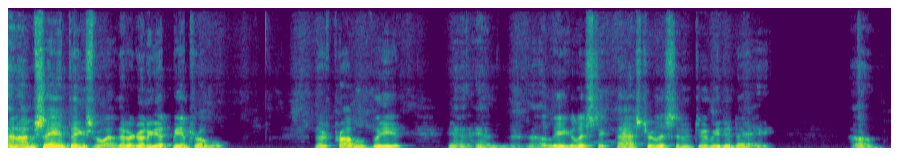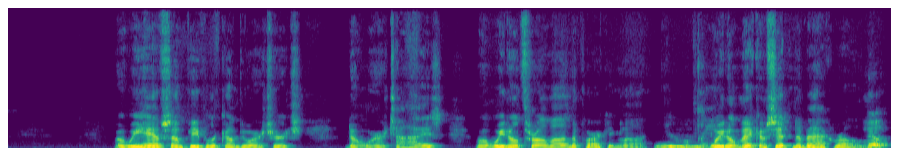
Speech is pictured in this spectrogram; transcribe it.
and I'm saying things that are going to get me in trouble. There's probably yeah, and a legalistic pastor listening to me today. Um, but we have some people that come to our church don't wear ties. Well, we don't throw them out in the parking lot. No. We don't make them sit in the back row. No,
